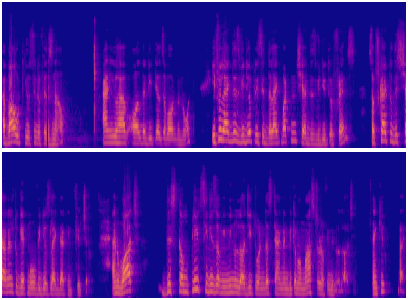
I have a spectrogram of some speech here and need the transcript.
about eosinophils now and you have all the details about the note. If you like this video please hit the like button share this video with your friends subscribe to this channel to get more videos like that in future and watch this complete series of immunology to understand and become a master of immunology. Thank you. Bye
